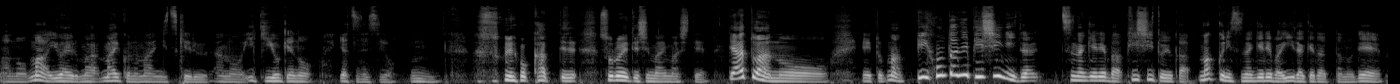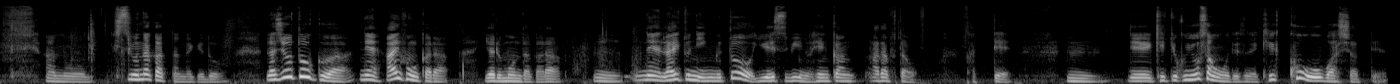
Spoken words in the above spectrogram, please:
あの、まあ、いわゆる、ま、マイクの前につける、あの、息よけのやつですよ。うん。それを買って揃えてしまいまして。で、あとはあの、えっ、と、まあ、P、本当はね、PC につなげれば、PC というか Mac につなげればいいだけだったので、あの、必要なかったんだけど、ラジオトークはね、iPhone からやるもんだから、うん、ね、ライトニングと USB の変換アダプターを買って、うん。で、結局予算をですね、結構オーバーしちゃって、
